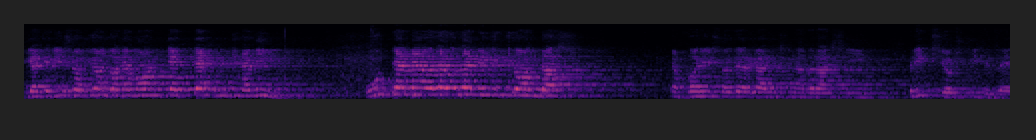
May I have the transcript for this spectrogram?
διατηρήσω βιών των αιμών και τέχνη την εμήν, ούτε με οδέ ουδέ μιληθιώντας, εγχωρήσω δε εργάτη συναδράση, πρίξιος της δε,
